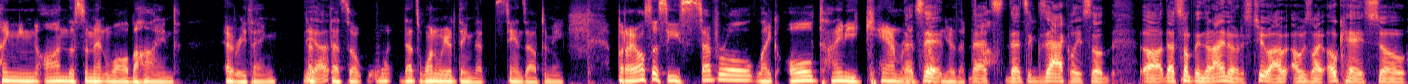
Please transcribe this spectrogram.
hanging on the cement wall behind everything. That, Yeah. that's a that's one weird thing that stands out to me. But I also see several like old timey cameras That's it. near the That's top. that's exactly. So uh, that's something that I noticed too. I, I was like, okay, so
